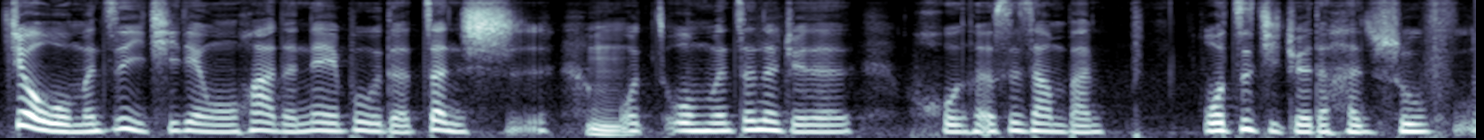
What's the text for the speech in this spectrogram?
就我们自己起点文化的内部的证实，嗯，我我们真的觉得混合式上班，我自己觉得很舒服。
